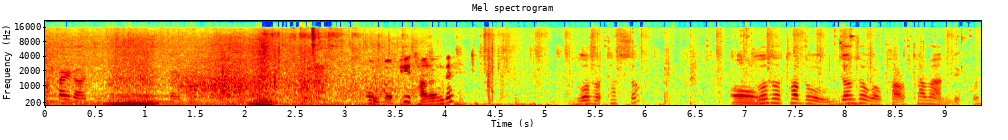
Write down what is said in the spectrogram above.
가까이 가지 가까이 어 뭐야 피 다는데? 가. 누워서 탔어? 어 누워서 타도 운전석으로 바로 타면 안 될걸?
